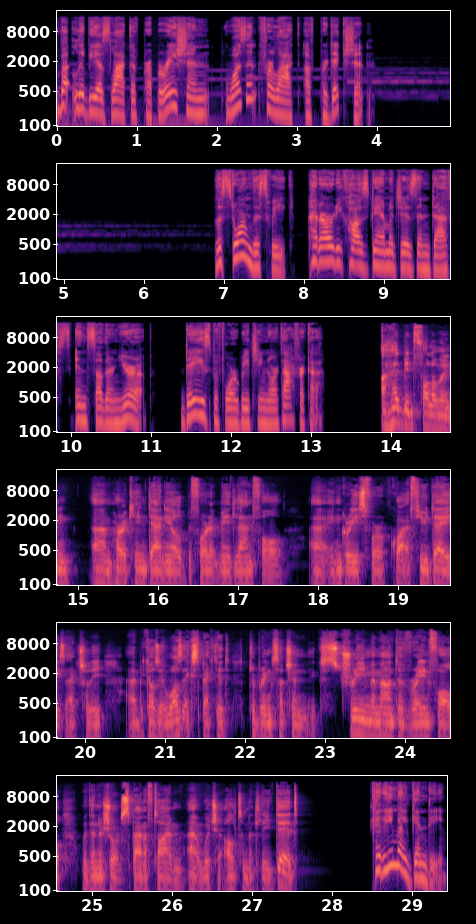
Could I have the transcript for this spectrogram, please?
But Libya's lack of preparation wasn't for lack of prediction. The storm this week had already caused damages and deaths in southern Europe, days before reaching North Africa. I had been following um, Hurricane Daniel before it made landfall uh, in Greece for quite a few days, actually, uh, because it was expected to bring such an extreme amount of rainfall within a short span of time, uh, which it ultimately did. Karim Elgendy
